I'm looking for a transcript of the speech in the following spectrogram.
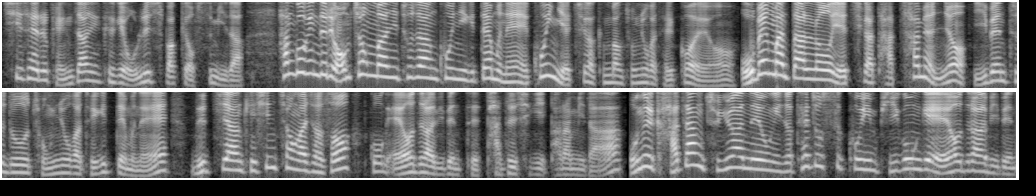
시세를 굉장히 크게 올릴 수밖에 없습니다. 한국인들이 엄청 많이 투자한 코인이기 때문에 코인 예치가 금방 종료가 될 거예요. 500만 달러 예치가 다 차면요. 이벤트도 종료가 되기 때문에 늦지 않게 신청하셔서 꼭 에어드랍 이벤트 받으시기 바랍니다. 오늘 가장 중요한 내용이죠. 테조스 코인 비공개 에어드랍 이벤트.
